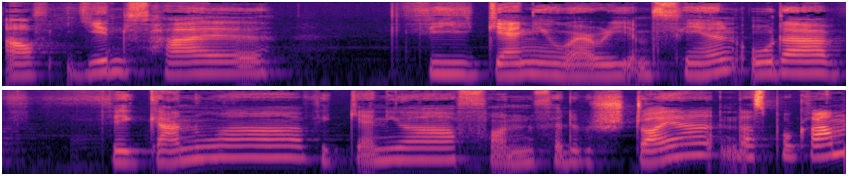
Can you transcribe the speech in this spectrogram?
auf jeden Fall Veganuary empfehlen oder Veganua, Veganua von Philipp Steuer in das Programm.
